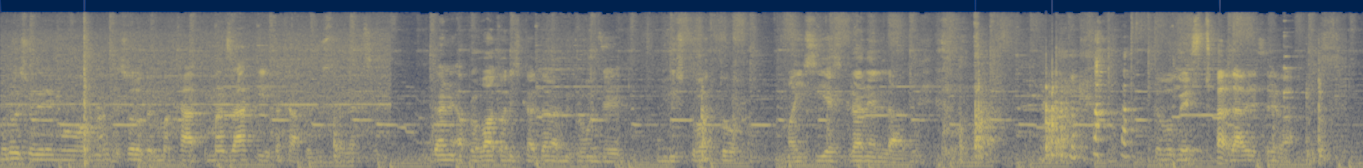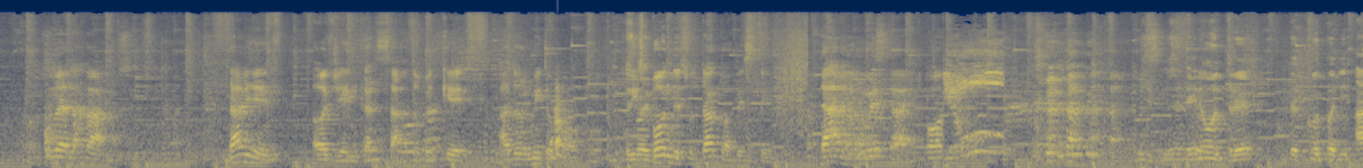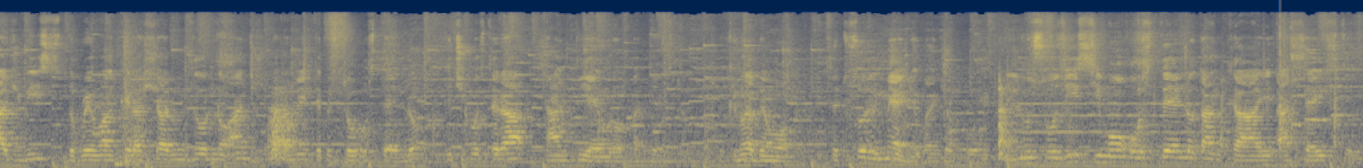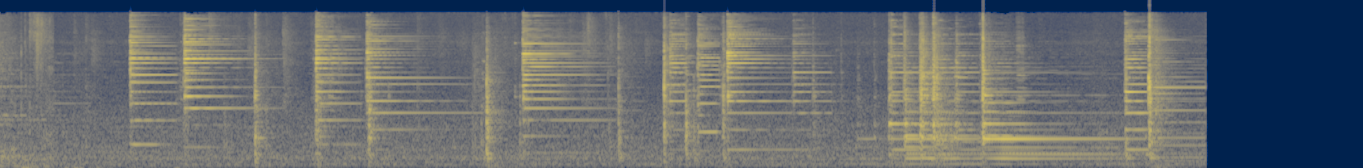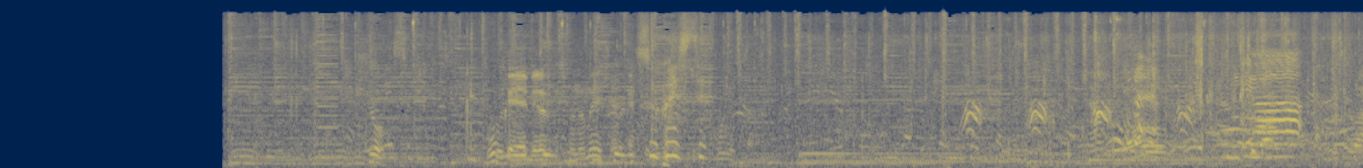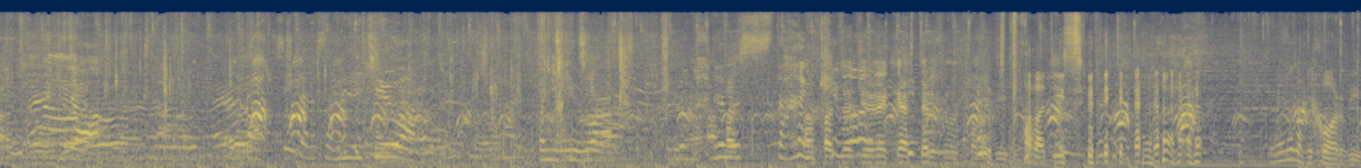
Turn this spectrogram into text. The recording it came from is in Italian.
Ma noi suoneremo anche solo per Maka- Masaki e Takato, giusto ragazzi? Dan ha provato a riscaldare al microonde un biscotto, ma gli si è sgranellato. Dopo questa Davide se ne va. Dov'è la carne? Davide oggi è incazzato perché ha dormito poco. Risponde soltanto a bestemmie. Davide, come stai? E inoltre, per colpa di Agibis, dovremo anche lasciare un giorno anticipatamente questo ostello che ci costerà tanti euro a testa. Perché noi abbiamo scelto solo il meglio qua in Giappone. Il lussuosissimo ostello Tankai a 6 stelle. È vero, secondo me cioè, su queste. Konnichiwa. Konnichiwa. Erano stanchi. ma- del cartello sono stati. Palatissimi. Guarda che corvi.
